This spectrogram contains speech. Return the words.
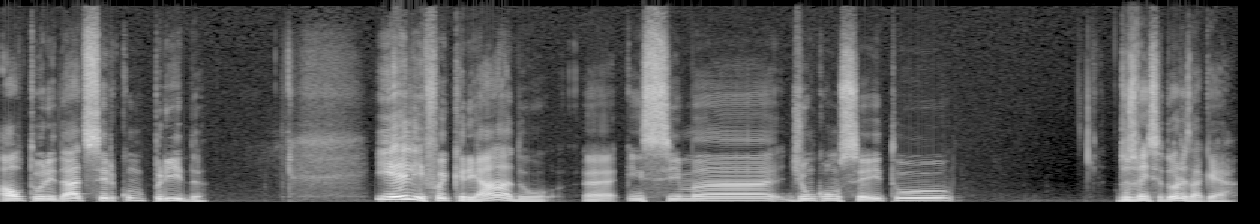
autoridade ser cumprida. E ele foi criado é, em cima de um conceito dos vencedores da guerra,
